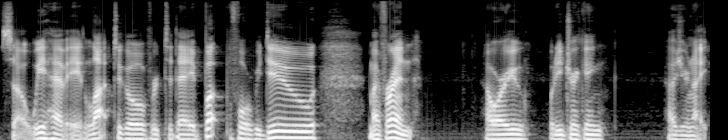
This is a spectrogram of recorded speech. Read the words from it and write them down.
So we have a lot to go over today. But before we do, my friend, how are you? What are you drinking? How's your night?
